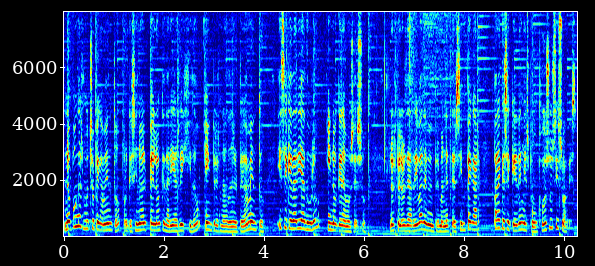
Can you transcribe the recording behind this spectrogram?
No pongas mucho pegamento porque si no el pelo quedaría rígido e impregnado en el pegamento y se quedaría duro y no queremos eso. Los pelos de arriba deben permanecer sin pegar para que se queden esponjosos y suaves.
